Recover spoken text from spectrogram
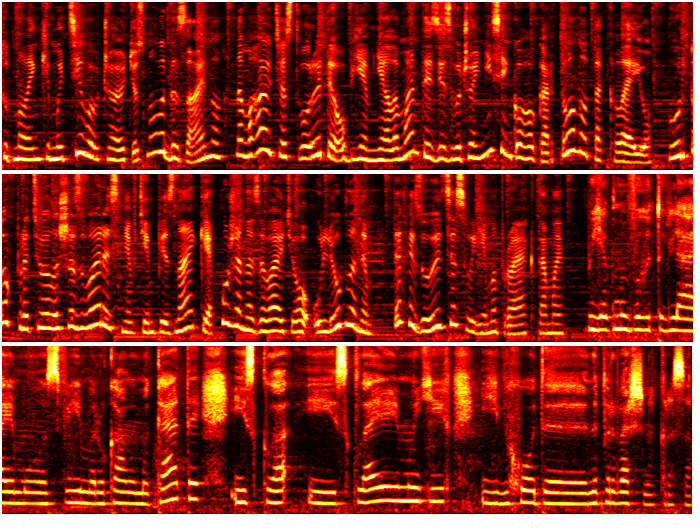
Тут маленькі митці вивчають основи дизайну, намагаються створити об'ємні елементи зі звичайнісінького картону та клею. Гурток працює лише з вересня, втім пізнайки уже називають його улюбленим та хизуються своїми проектами. Як ми виготовляємо своїми руками макети і, скла... і склеюємо їх, і виходить неперевершена краса.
